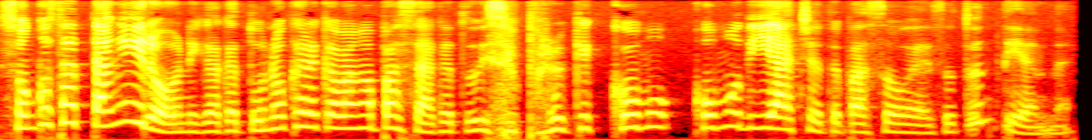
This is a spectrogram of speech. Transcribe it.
son cosas tan irónicas que tú no crees que van a pasar, que tú dices, pero es que cómo, cómo diache te pasó eso, ¿tú entiendes?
